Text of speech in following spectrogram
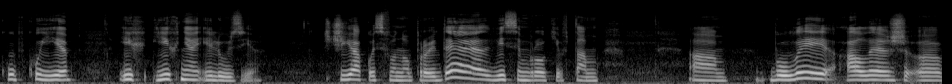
кубку є їх, їхня ілюзія. Що якось воно пройде, вісім років там а, були, але ж а,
